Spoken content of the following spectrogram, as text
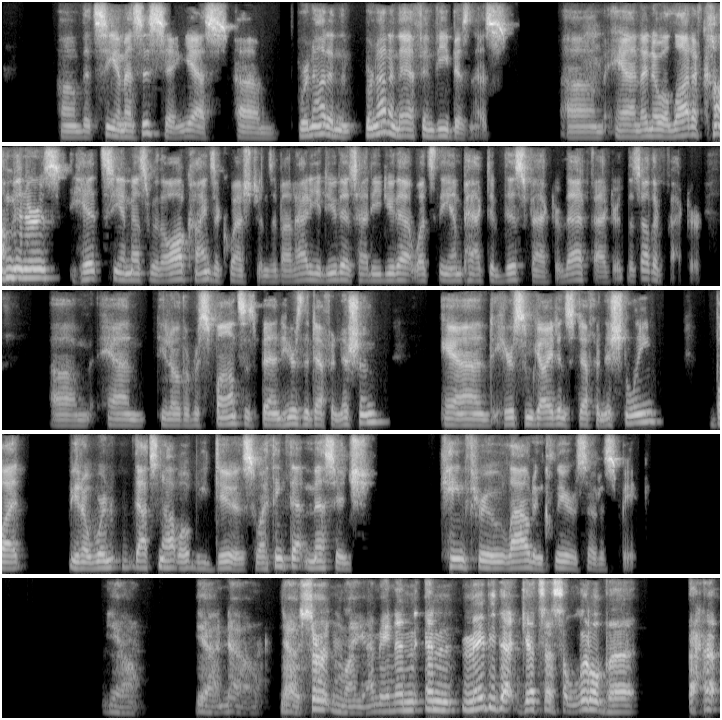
um, that CMS is saying, yes, um, we're not in the, we're not in the FMV business. Um, and I know a lot of commenters hit CMS with all kinds of questions about how do you do this? How do you do that? What's the impact of this factor, that factor, this other factor? Um, and you know the response has been here's the definition and here's some guidance definitionally but you know we're that's not what we do so i think that message came through loud and clear so to speak yeah yeah no no certainly i mean and and maybe that gets us a little bit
